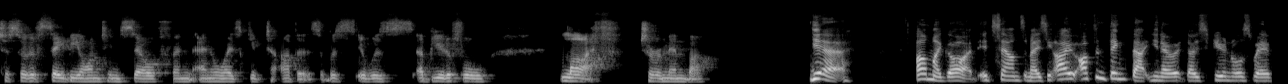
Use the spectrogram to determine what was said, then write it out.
to sort of see beyond himself and and always give to others, it was it was a beautiful life to remember. Yeah. Oh my God, it sounds amazing. I often think that, you know, at those funerals where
